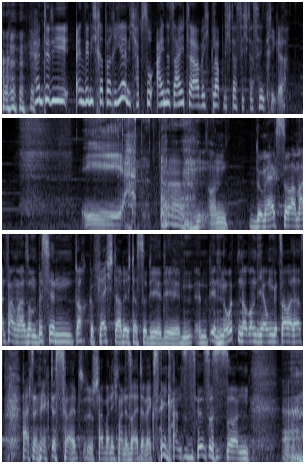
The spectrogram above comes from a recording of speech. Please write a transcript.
Könnt ihr die ein wenig reparieren? Ich habe so eine Seite, aber ich glaube nicht, dass ich das hinkriege. Ja. Und du merkst so am Anfang mal so ein bisschen doch geflecht dadurch, dass du die, die in, in Noten noch um dich herum gezaubert hast. Also merkst, dass du halt scheinbar nicht mal eine Seite wechseln kannst. Das ist so ein, ja,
